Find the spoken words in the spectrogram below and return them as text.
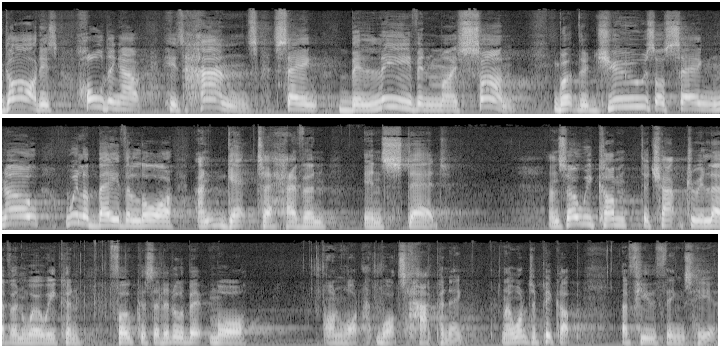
God is holding out his hands, saying, Believe in my son. But the Jews are saying, No, we'll obey the law and get to heaven instead. And so we come to chapter 11 where we can focus a little bit more on what, what's happening. And I want to pick up a few things here.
